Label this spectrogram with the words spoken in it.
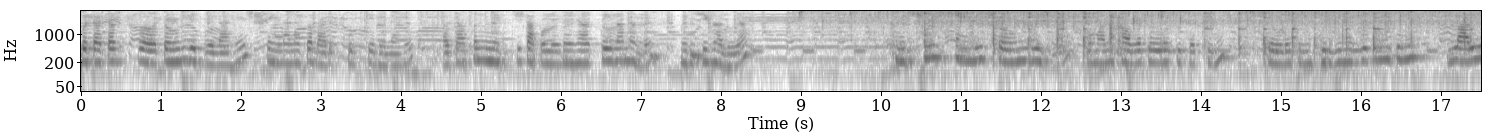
बटाटा तळून घेतलेला आहे. शेंगदाण्याचा बारीक कूट केलेला आहे. आता आपण मिरची तापवलेल्या ह्या तेलामध्ये मिरची घालूया. मिरची चांगली तळून घेतली. तुम्हाला हवं तेवढं तिखट तुम्ही. तेवढं तुम्ही हिरवी मिरची तुम्ही तुम्ही लाल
